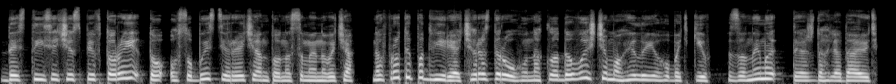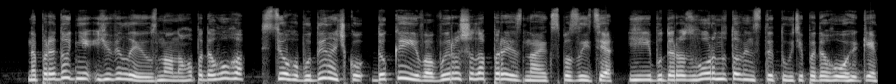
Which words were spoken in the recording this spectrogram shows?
Десь тисячі з півтори – то особисті речі Антона Семеновича. Навпроти подвір'я через дорогу на кладовище могили його батьків. За ними теж доглядають. Напередодні ювілею знаного педагога з цього будиночку до Києва вирушила переїзна експозиція. Її буде розгорнуто в інституті педагогіки.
